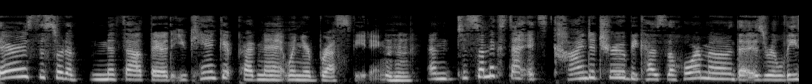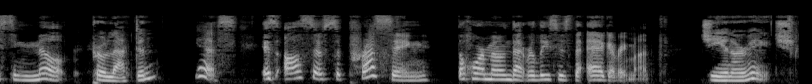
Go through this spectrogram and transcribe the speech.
There is this sort of myth out there that you can't get pregnant when you're breastfeeding. Mm-hmm. And to some extent, it's kind of true because the hormone that is releasing milk, Prolactin. yes, is also suppressing the hormone that releases the egg every month. GnRH.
